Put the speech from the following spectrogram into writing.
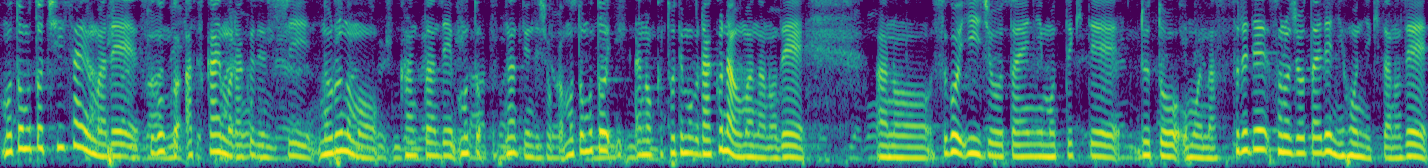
もともと小さい馬ですごく扱いも楽ですし乗るのも簡単でもとなんて言うんでしょうかもともとあのとても楽な馬なのであのすごいいい状態に持ってきてると思いますそれでその状態で日本に来たので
